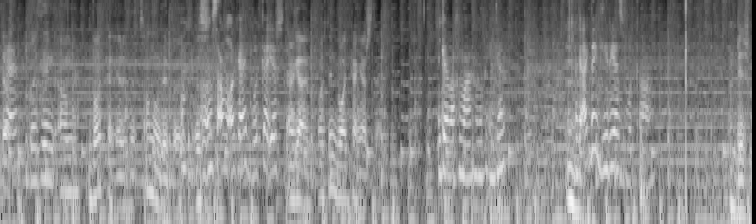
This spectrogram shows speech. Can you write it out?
Okay. Kom sien, um vodka eers. Dit's almal dit word. Dis Ons almal okay, vodka eers. Okay, ons doen vodka eers. Okay, wag maar, nog een keer. Okay, ek dink hierdie is vodka. Vodka. Ek is 100%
